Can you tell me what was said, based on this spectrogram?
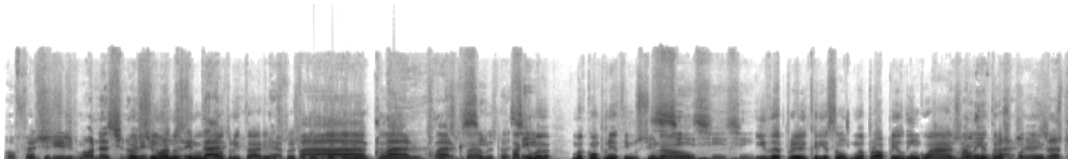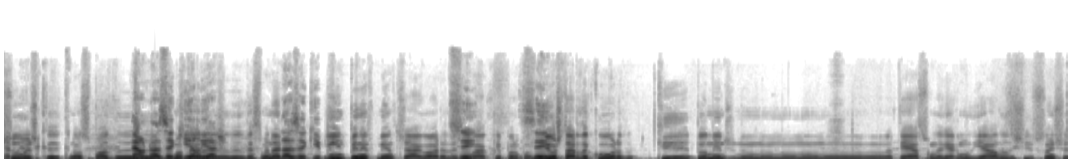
Ao fascismo, ao mas sim nacionalismo ao nacionalismo autoritário, as pessoas ficam completamente claro, claro que sim, sim. aqui uma, uma componente emocional Sim, sim, e da criação de uma própria linguagem, Uma entre, as, entre as pessoas que, que não se pode Não, nós aqui, aliás, dessa maneira. nós aqui- Independentemente, já agora, de eu estar de acordo que, pelo menos no- no- no- no- até à Segunda Guerra Mundial, as instituições eh,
